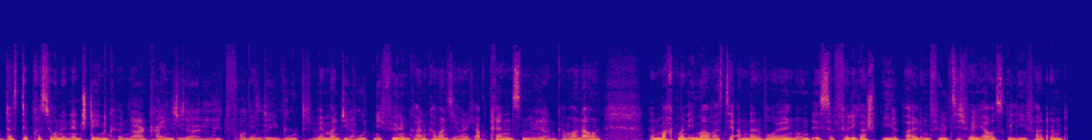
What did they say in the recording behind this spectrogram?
dass Depressionen entstehen können. Da kann wenn ich die, dir ein Lied von wenn singen. die Wut, wenn man die Ja. Wut nicht fühlen kann, kann man sich auch nicht abgrenzen. Und Ja. dann kann man auch, dann macht man immer, was die anderen wollen und ist völliger Spielball und fühlt sich völlig ausgeliefert. Und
